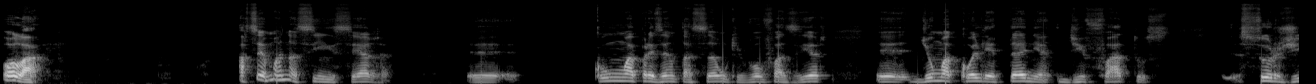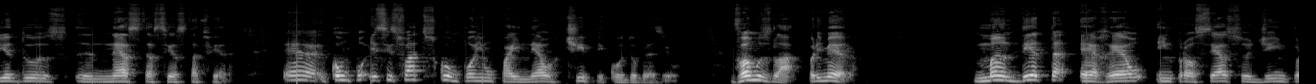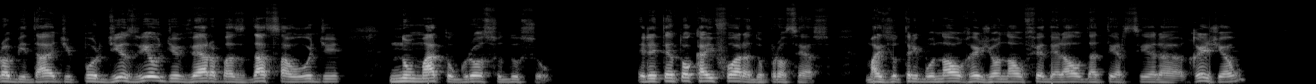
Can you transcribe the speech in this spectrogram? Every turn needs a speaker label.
Speaker 1: Olá! A semana se encerra com uma apresentação que vou fazer de uma coletânea de fatos surgidos nesta sexta-feira. Esses fatos compõem um painel típico do Brasil. Vamos lá. Primeiro, Mandetta é réu em processo de improbidade por desvio de verbas da saúde no Mato Grosso do Sul. Ele tentou cair fora do processo, mas o Tribunal Regional Federal da Terceira Região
